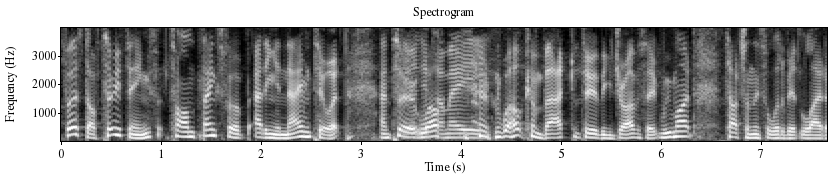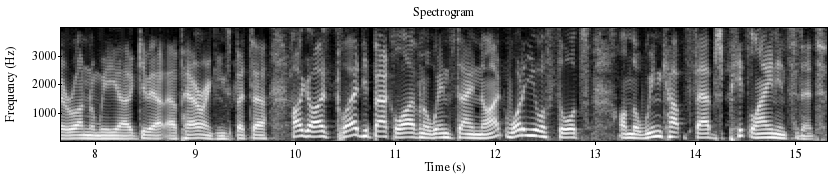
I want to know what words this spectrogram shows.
First off, two things. Tom, thanks for adding your name to it, and two, Good on welcome back to the driver's seat. We might touch on this a little bit later on when we uh, give out our power rankings. But uh, hi guys, glad you're back live on a Wednesday night. What are your thoughts on the Whincup Fabs pit lane incident?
